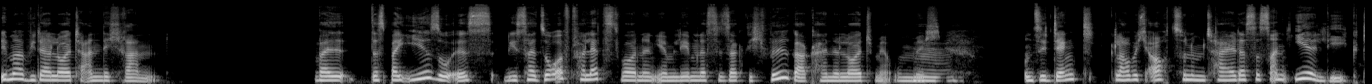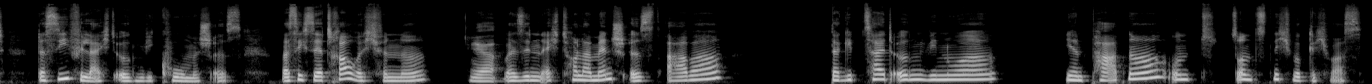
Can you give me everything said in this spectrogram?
immer wieder Leute an dich ran. Weil das bei ihr so ist, die ist halt so oft verletzt worden in ihrem Leben, dass sie sagt, ich will gar keine Leute mehr um mich. Mhm. Und sie denkt, glaube ich, auch zu einem Teil, dass es an ihr liegt, dass sie vielleicht irgendwie komisch ist. Was ich sehr traurig finde. Ja. Weil sie ein echt toller Mensch ist, aber da gibt's halt irgendwie nur ihren Partner und sonst nicht wirklich was.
